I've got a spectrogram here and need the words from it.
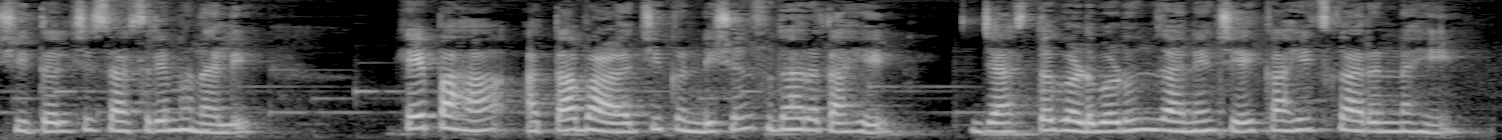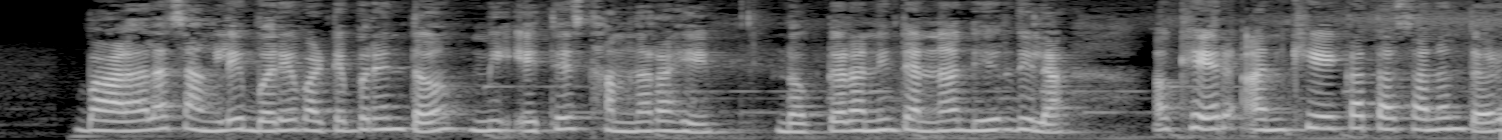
शीतलचे सासरे म्हणाले. हे पहा आता बाळाची कंडिशन सुधारत आहे. जास्त गडबडून जाण्याचे काहीच कारण नाही. बाळाला चांगले बरे वाटेपर्यंत मी येथेच थांबणार आहे डॉक्टरांनी त्यांना धीर दिला. अखेर आणखी एका तासानंतर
